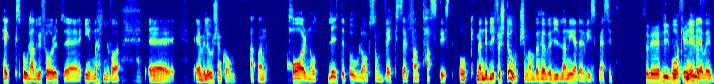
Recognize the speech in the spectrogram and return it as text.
Hexpool hade vi förut, eh, innan det var eh, Evolution kom. Att man har något litet bolag som växer fantastiskt, och, men det blir för stort så man behöver hyvla ner det riskmässigt. Så det hyvlas och nu är vi,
